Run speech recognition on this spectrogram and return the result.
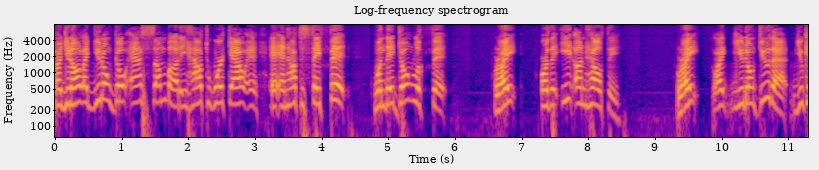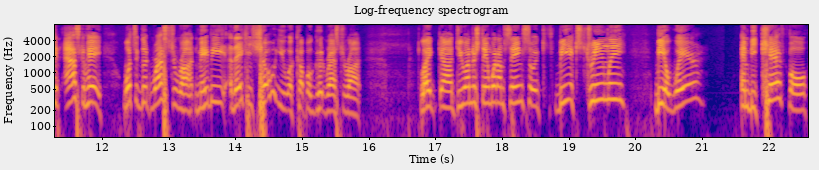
Or, you know, like you don't go ask somebody how to work out and, and how to stay fit when they don't look fit, right? Or they eat unhealthy, right? Like you don't do that. You can ask them, hey, what's a good restaurant? Maybe they can show you a couple good restaurant. Like, uh, do you understand what I'm saying? So be extremely, be aware and be careful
